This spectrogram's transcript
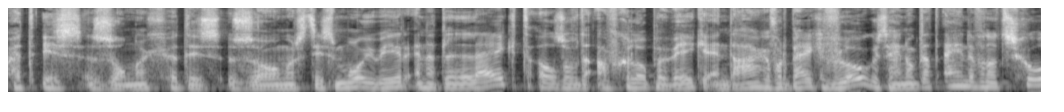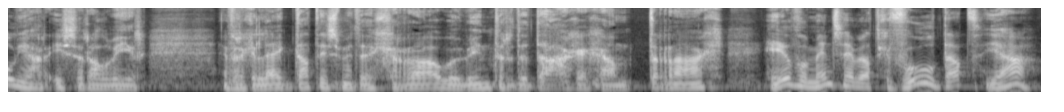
Het is zonnig, het is zomers, het is mooi weer en het lijkt alsof de afgelopen weken en dagen voorbij gevlogen zijn. Ook dat einde van het schooljaar is er alweer. En vergelijk dat eens met de grauwe winter, de dagen gaan traag. Heel veel mensen hebben dat gevoel dat, ja,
